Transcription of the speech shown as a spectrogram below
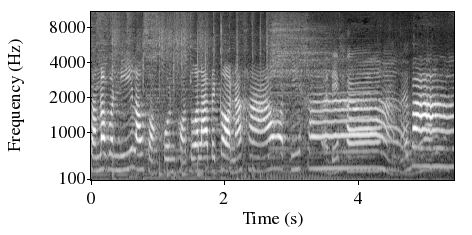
สำหรับวันนี้เราสองคนขอตัวลาไปก่อนนะคะสวัสดีค่ะสวัสดีค่ะบ๊ายบาย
